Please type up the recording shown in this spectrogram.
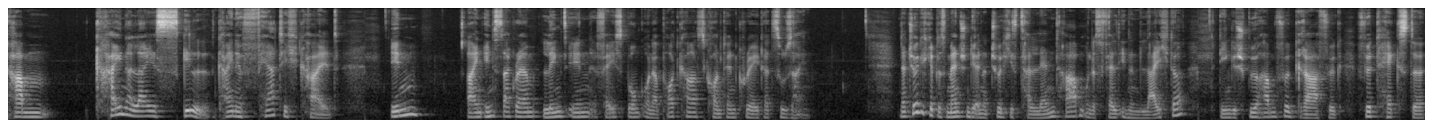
haben keinerlei Skill, keine Fertigkeit in ein Instagram, LinkedIn, Facebook oder Podcast Content Creator zu sein. Natürlich gibt es Menschen, die ein natürliches Talent haben und es fällt ihnen leichter, die ein Gespür haben für Grafik, für Texte,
